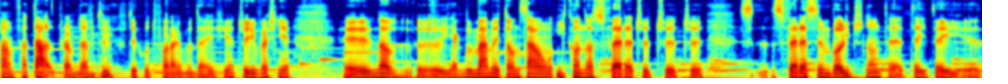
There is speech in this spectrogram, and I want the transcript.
fan fatal, prawda, w, Mhm. tych, w tych utworach wydaje się, czyli właśnie y, no, y, jakby mamy tą całą ikonosferę, czy, czy, czy sferę symboliczną te, tej, tej, y,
